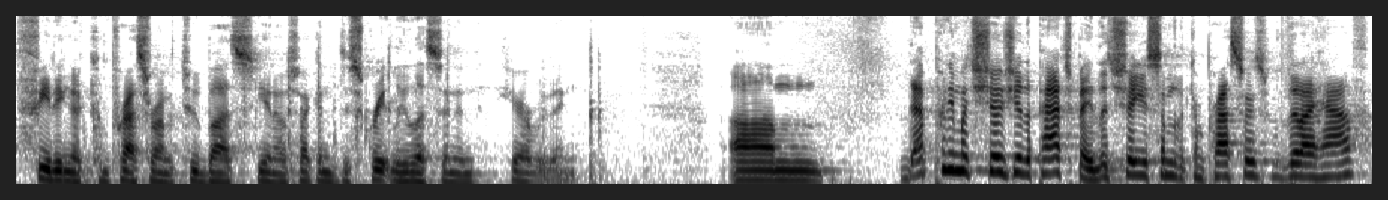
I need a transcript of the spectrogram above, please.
feeding a compressor on a two bus, you know, so I can discreetly listen and hear everything. Um, that pretty much shows you the patch bay. Let's show you some of the compressors that I have.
